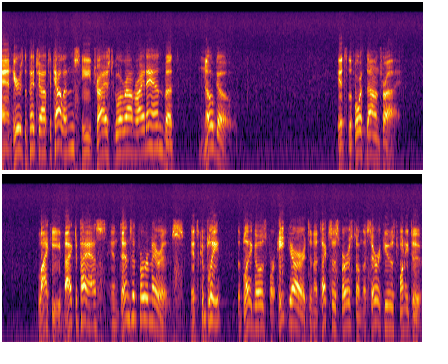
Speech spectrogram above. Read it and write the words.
And here's the pitch out to Collins. He tries to go around right end, but no go. It's the fourth down try. Lackey back to pass, intends it for Ramirez. It's complete. The play goes for eight yards and a Texas first on the Syracuse 22.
